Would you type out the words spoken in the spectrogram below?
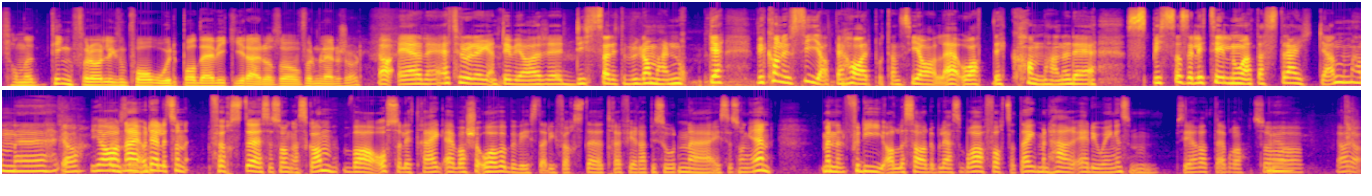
sånne ting, for å liksom få ord på det vi ikke greier oss å formulere sjøl. Ja, jeg, jeg tror egentlig vi har eh, dissa dette programmet her noe. Vi kan jo si at det har potensial, og at det kan hende det spisser seg litt til nå etter streiken, men eh, ja. Ja, nei, og det er litt sånn Første sesong av Skam var også litt treg. Jeg var ikke overbevist av de første tre-fire episodene i sesong én. Men fordi alle sa det ble så bra, fortsatte jeg. Men her er det jo ingen som sier at det er bra. Så Ja. ja, ja.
